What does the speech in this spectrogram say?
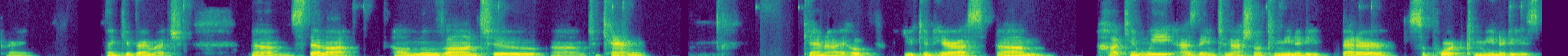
Great. Thank you very much, um, Stella. I'll move on to, um, to Ken. Ken, I hope you can hear us. Um, how can we as the international community better support communities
